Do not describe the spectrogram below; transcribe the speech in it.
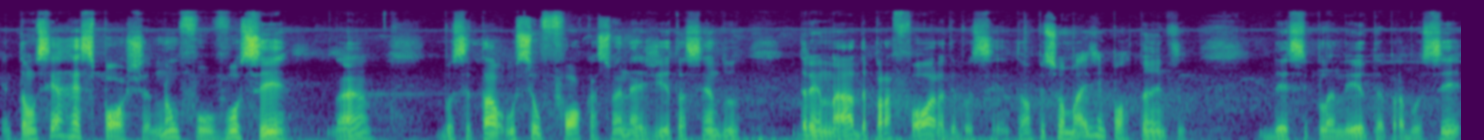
Então, se a resposta não for você, né, você tá, o seu foco, a sua energia está sendo drenada para fora de você. Então, a pessoa mais importante desse planeta para você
